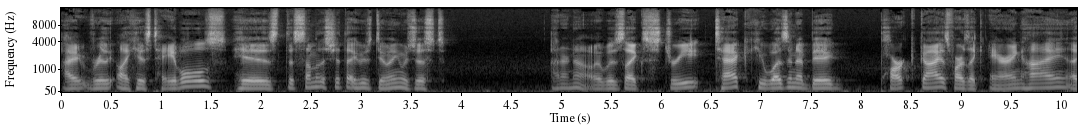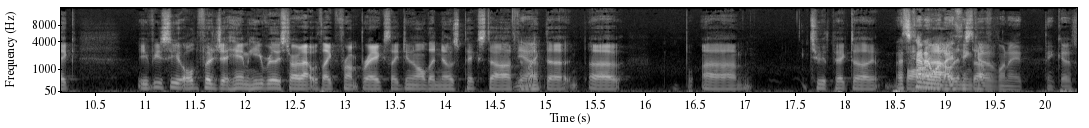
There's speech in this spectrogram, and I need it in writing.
I really like his tables. His the some of the shit that he was doing was just I don't know. It was like street tech. He wasn't a big park guy as far as like airing high. Like if you see old footage of him, he really started out with like front brakes, like doing all the nose pick stuff Yeah. and like the uh um toothpick to That's kind of what I think stuff. of when I think of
